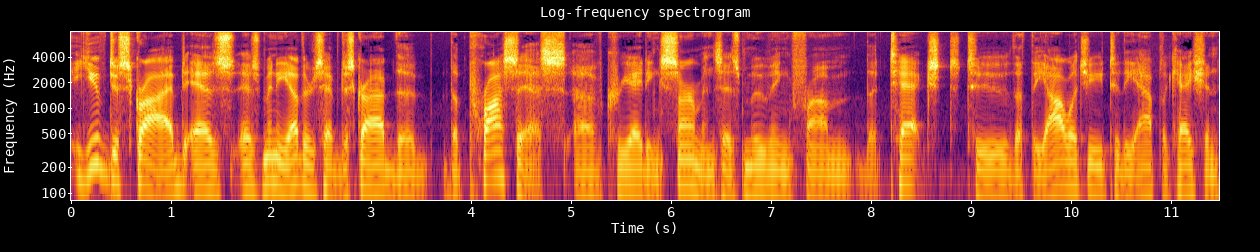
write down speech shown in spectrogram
you've described, as as many others have described, the the process of creating sermons as moving from the text to the theology to the application.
